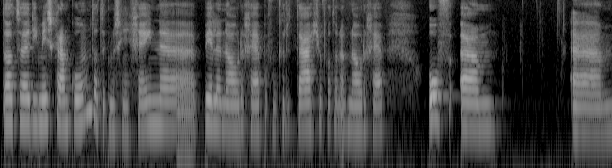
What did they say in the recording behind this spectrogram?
Dat eh, die miskraam komt. Dat ik misschien geen eh, pillen nodig heb. Of een curettage of wat dan ook nodig heb. Of ehm, ehm,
